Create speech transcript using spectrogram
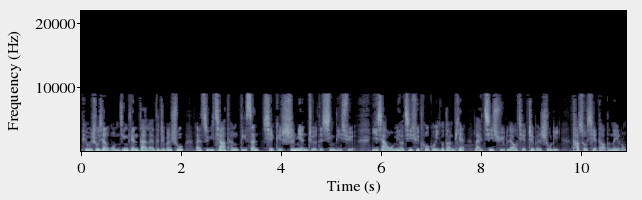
品味书香，我们今天带来的这本书来自于加藤第三写给失眠者的心。心理学。以下我们要继续透过一个短片来继续了解这本书里他所写到的内容。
